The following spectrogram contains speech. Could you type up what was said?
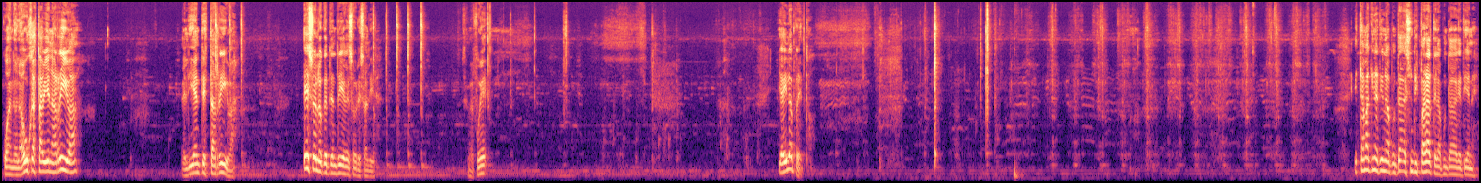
Cuando la aguja está bien arriba, el diente está arriba. Eso es lo que tendría que sobresalir. Me fue y ahí lo aprieto. Esta máquina tiene una puntada, es un disparate la puntada que tiene.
